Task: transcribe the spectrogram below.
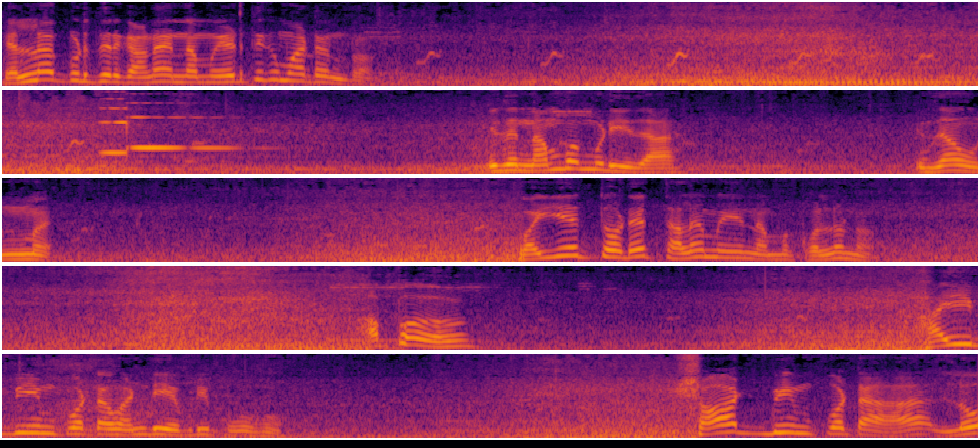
எல்லாம் கொடுத்துருக்கான. நம்ம எடுத்துக்க மாட்டேன்றோம். இது நம்ப முடியுதா? இதுதான் உண்மை. வையத்தோட தலைமையை நம்ம கொல்லணும். அப்போ ஹை பீம் போட்ட வண்டி எப்படி போகும்? ஷார்ட் பீம் போட்டா லோ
